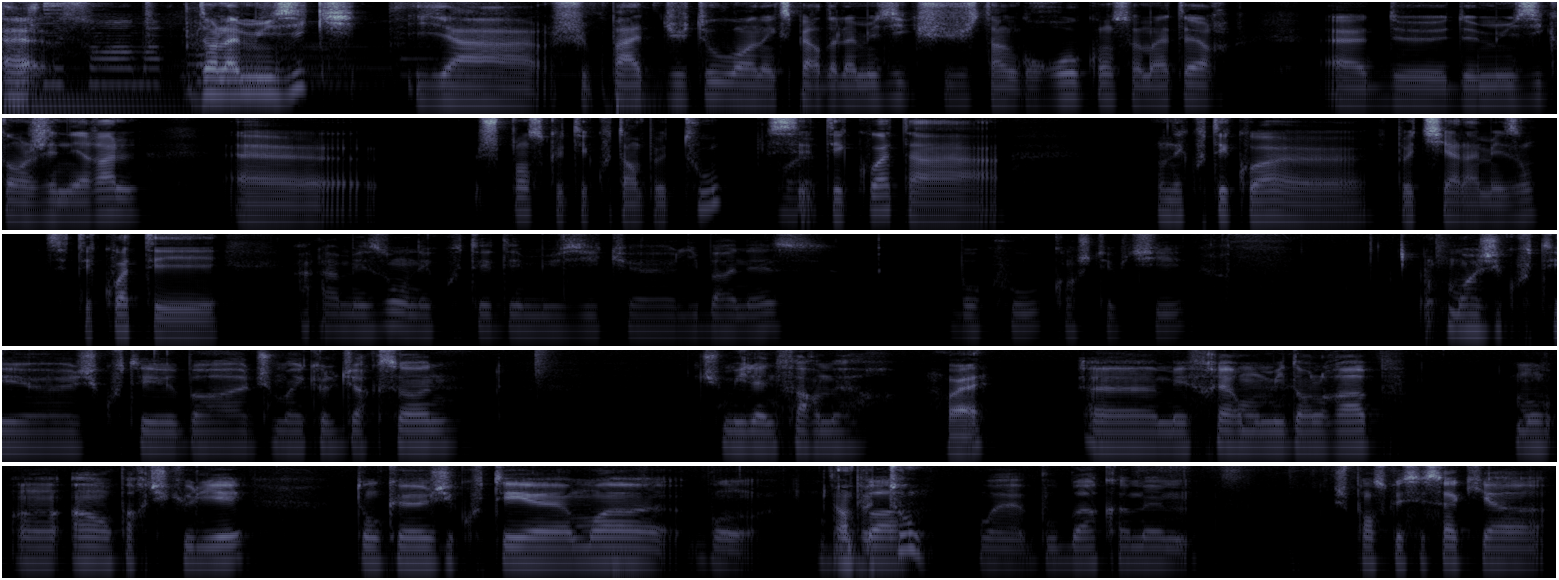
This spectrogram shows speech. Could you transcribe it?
Euh, je me sens à ma place. dans la musique il y a je suis pas du tout un expert de la musique je suis juste un gros consommateur euh, de, de musique en général Euh, je pense que tu écoutes un peu tout c'était quoi ta on écoutait quoi euh, petit à la maison? C'était quoi tes À la maison, on écoutait des musiques euh, libanaises, beaucoup, quand j'étais petit. Moi, j'écoutais euh, j'écoutais bah, du Michael Jackson, du Mylène Farmer. ouais Euh, mes frères m'ont mis dans le rap, mon, un, un en particulier. Donc, j'écoutais, moi, bon... un peu tout Ouais, Booba quand même. Je pense que c'est ça qui a...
